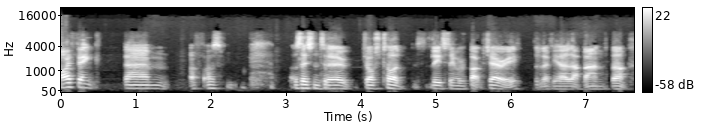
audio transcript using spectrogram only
I think um, I, I was I was listening to Josh Todd, lead singer of Buckcherry. Don't know if you heard of that band, but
